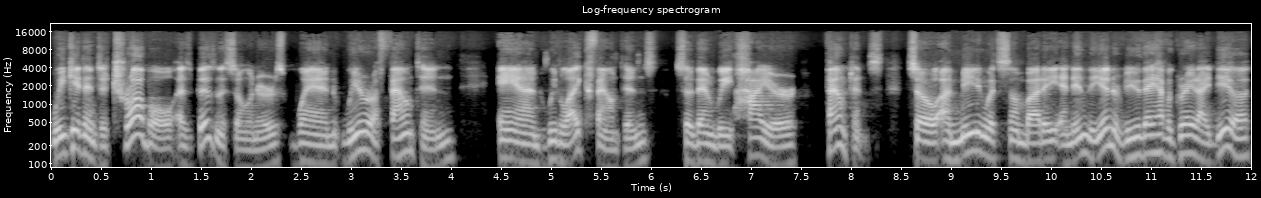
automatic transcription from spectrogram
We get into trouble as business owners when we're a fountain and we like fountains. So then we hire fountains. So I'm meeting with somebody and in the interview, they have a great idea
